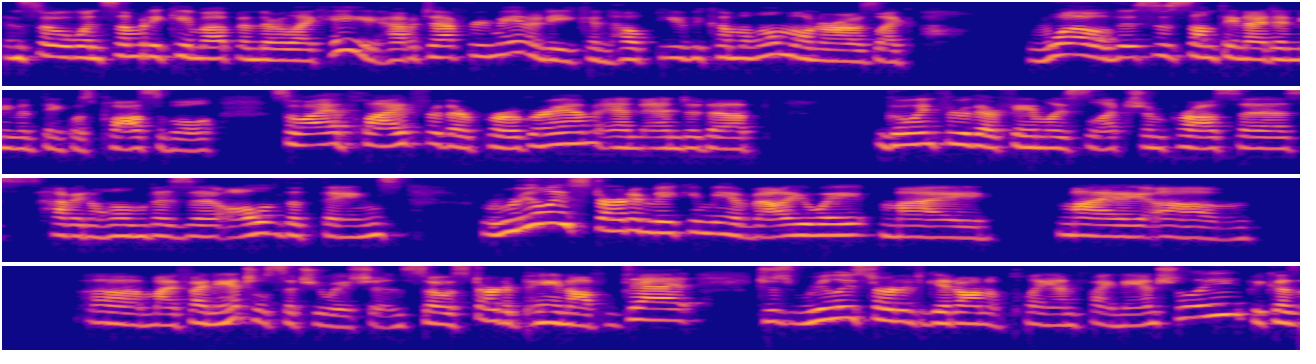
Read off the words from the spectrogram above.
And so when somebody came up and they're like hey habitat for humanity can help you become a homeowner i was like whoa this is something i didn't even think was possible. So i applied for their program and ended up going through their family selection process, having a home visit, all of the things really started making me evaluate my my um uh, my financial situation. So started paying off debt, just really started to get on a plan financially because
